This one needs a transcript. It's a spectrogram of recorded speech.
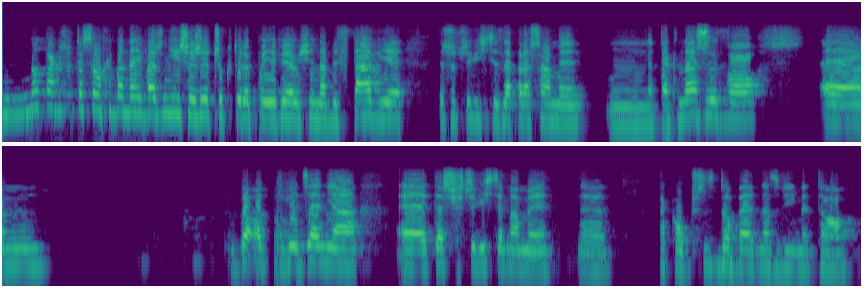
No także to są chyba najważniejsze rzeczy, które pojawiają się na wystawie. Też oczywiście zapraszamy mm, tak na żywo do odwiedzenia. E, Też rzeczywiście mamy e, taką przyzdobę, nazwijmy to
